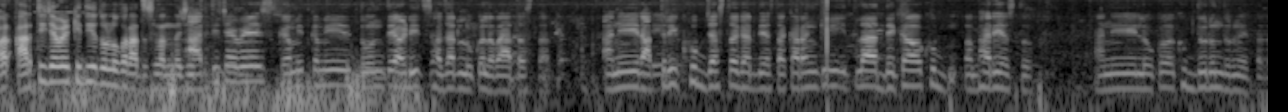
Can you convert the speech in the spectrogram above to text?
और आरतीच्या वेळी किती लोक राहत अंदाजे आरतीच्या वेळेस कमीत कमी दोन ते अडीच हजार लोक राहत असतात. आणि रात्री खूप जास्त गर्दी असतात कारण की इथला देखावा खूप भारी असतो आणि लोक खूप दुरून दुरून येतात.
